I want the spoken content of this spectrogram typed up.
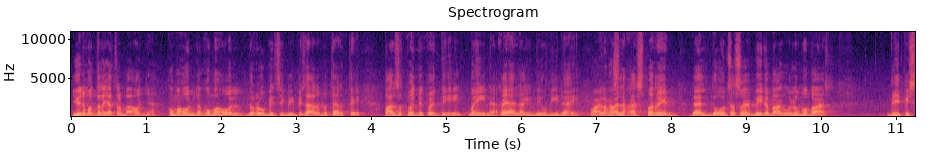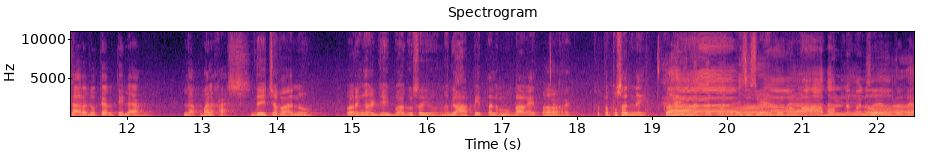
yun naman talaga trabaho niya. Kumahol ng kumahol, durugin si BP Sara Duterte para sa 2028, mahina. Kaya lang hindi umina eh. Malakas Malakas pa rin dahil doon sa survey na bago lumabas, BP Sara Duterte lang, lang malakas. Hindi, tsaka ano, parang RJ bago sa'yo, naghahapit, alam mo bakit? Katapusan na eh. Ah, susweldo na. Umahabol ng ano, Sweldo na.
